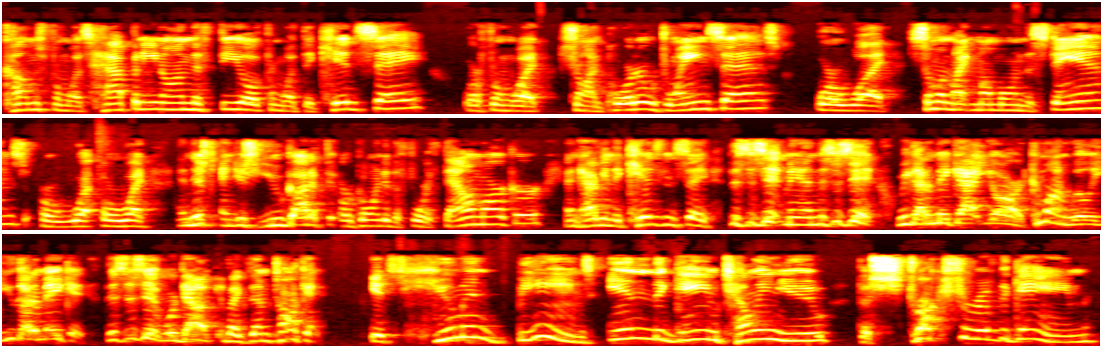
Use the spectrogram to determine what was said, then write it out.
comes from what's happening on the field, from what the kids say, or from what Sean Porter, Dwayne says, or what someone might mumble in the stands, or what, or what, and this, and just you got to, or going to the fourth down marker and having the kids and say, "This is it, man. This is it. We got to make that yard. Come on, Willie, you got to make it. This is it. We're down." Like them talking. It's human beings in the game telling you the structure of the game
